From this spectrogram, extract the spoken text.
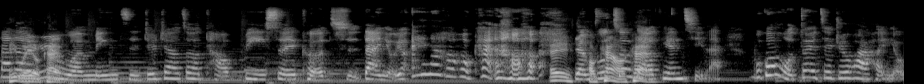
它的日文名字就叫做“逃避虽可耻但有用”。哎，那好好看啊，忍不住聊天起来。不过我对这句话很有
